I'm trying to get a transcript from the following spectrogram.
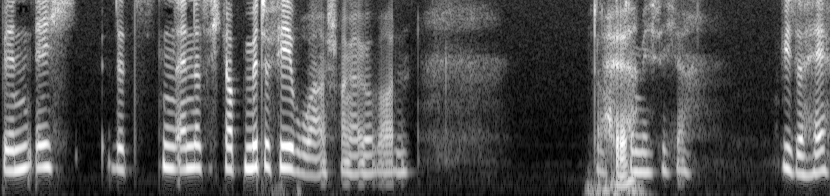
bin ich letzten Endes, ich glaube Mitte Februar schwanger geworden. Doch, Hä? ziemlich sicher. Wieso, hä?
